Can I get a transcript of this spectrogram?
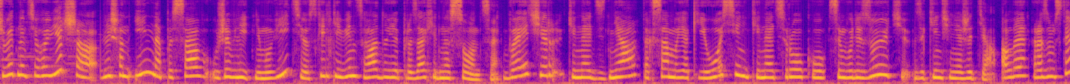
Очевидно, цього вірша Лішан Інь написав уже в літньому віці, оскільки він згадує про західне сонце. Вечір, кінець дня, так само як і осінь, кінець року, символізують закінчення життя. Але разом з тим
